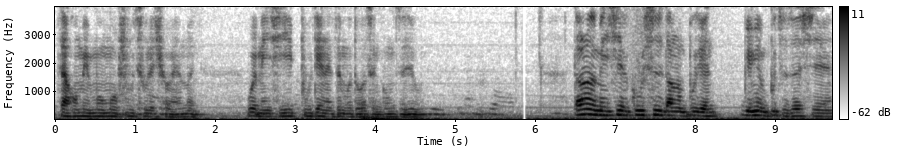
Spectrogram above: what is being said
在后面默默付出的球员们，为梅西铺垫了这么多成功之路。当然，梅西的故事当然不远远远不止这些，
